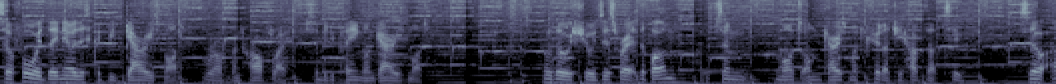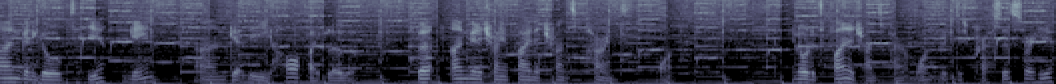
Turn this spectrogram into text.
So forward, they know this could be Garry's mod rather than Half-Life. Somebody playing on Garry's mod. Although it shows this right at the bottom, some mods on Garry's mod could actually have that too. So I'm going to go over to here again and get the Half-Life logo but I'm going to try and find a transparent one. In order to find a transparent one, we just press this right here,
